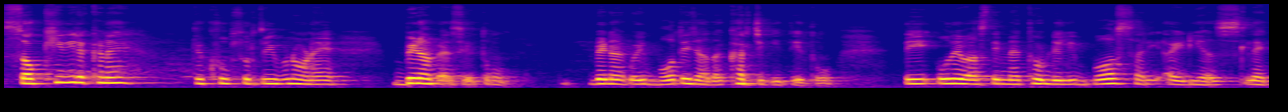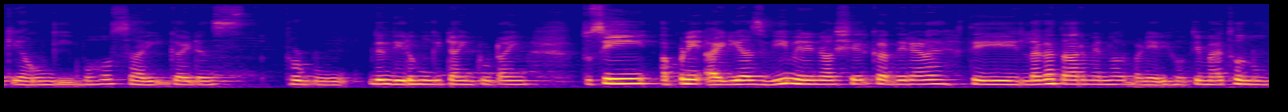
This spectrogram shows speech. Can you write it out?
ਸੌਖੀ ਵੀ ਰੱਖਣਾ ਹੈ ਤੇ ਖੂਬਸੂਰਤ ਵੀ ਬਣਾਉਣਾ ਹੈ ਬਿਨਾਂ ਪੈਸੇ ਤੋਂ, ਬਿਨਾਂ ਕੋਈ ਬਹੁਤੇ ਜ਼ਿਆਦਾ ਖਰਚ ਕੀਤੇ ਤੋਂ। ਤੇ ਉਹਦੇ ਵਾਸਤੇ ਮੈਂ ਤੁਹਾਡੇ ਲਈ ਬਹੁਤ ਸਾਰੇ ਆਈਡੀਆਜ਼ ਲੈ ਕੇ ਆਉਂਗੀ ਬਹੁਤ ਸਾਰੀ ਗਾਈਡੈਂਸ ਤੁਹਾਨੂੰ ਦਿੰਦੀ ਰਹੂੰਗੀ ਟਾਈਮ ਟੂ ਟਾਈਮ ਤੁਸੀਂ ਆਪਣੇ ਆਈਡੀਆਜ਼ ਵੀ ਮੇਰੇ ਨਾਲ ਸ਼ੇਅਰ ਕਰਦੇ ਰਹਿਣਾ ਹੈ ਤੇ ਲਗਾਤਾਰ ਮੇਰੇ ਨਾਲ ਬਣੇ ਰਹੋ ਤੇ ਮੈਂ ਤੁਹਾਨੂੰ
